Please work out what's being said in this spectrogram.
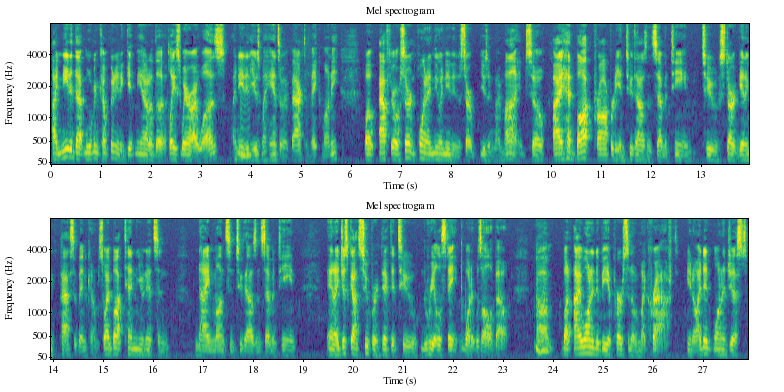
I needed that moving company to get me out of the place where I was. I needed to mm-hmm. use my hands and my back to make money. But after a certain point, I knew I needed to start using my mind. So I had bought property in 2017 to start getting passive income. So I bought 10 units in nine months in 2017. And I just got super addicted to the real estate and what it was all about. Um, but I wanted to be a person of my craft. You know, I didn't want to just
